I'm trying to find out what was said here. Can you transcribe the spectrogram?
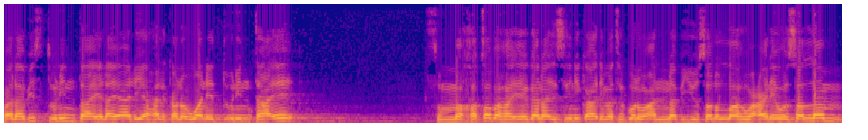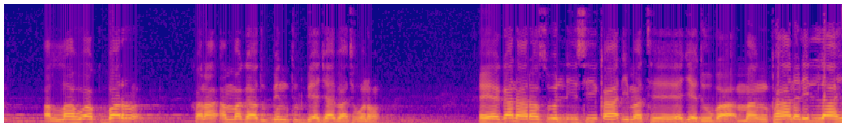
فلبست ننتاء ليالي هل كانوا ندون ننتاء ثم خطبها إيغانا إسيني كلمة تكون النبي صلى الله عليه وسلم الله أكبر كان أما قاد بنت بأجابات هنا إيغانا رسول إسي كلمة جدوبا من كان لله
